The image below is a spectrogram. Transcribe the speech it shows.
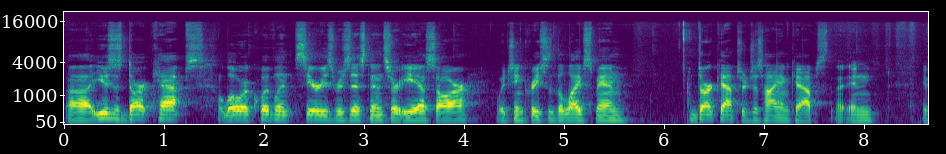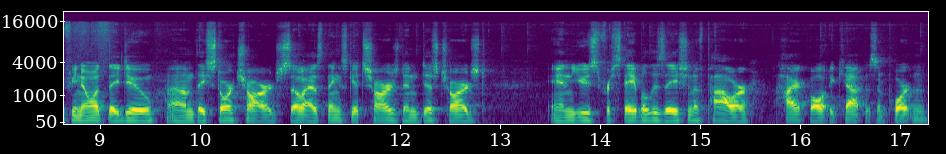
Uh, it uses dark caps, lower equivalent series resistance or ESR, which increases the lifespan. Dark caps are just high-end caps, and if you know what they do, um, they store charge. So as things get charged and discharged and used for stabilization of power, higher quality cap is important.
